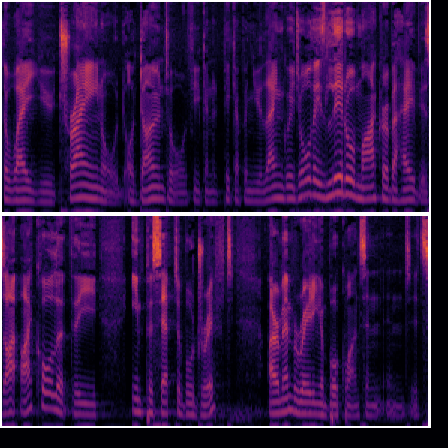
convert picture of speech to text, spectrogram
the way you train or, or don't, or if you're going to pick up a new language, all these little micro behaviors. I, I call it the imperceptible drift. I remember reading a book once, and, and it's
